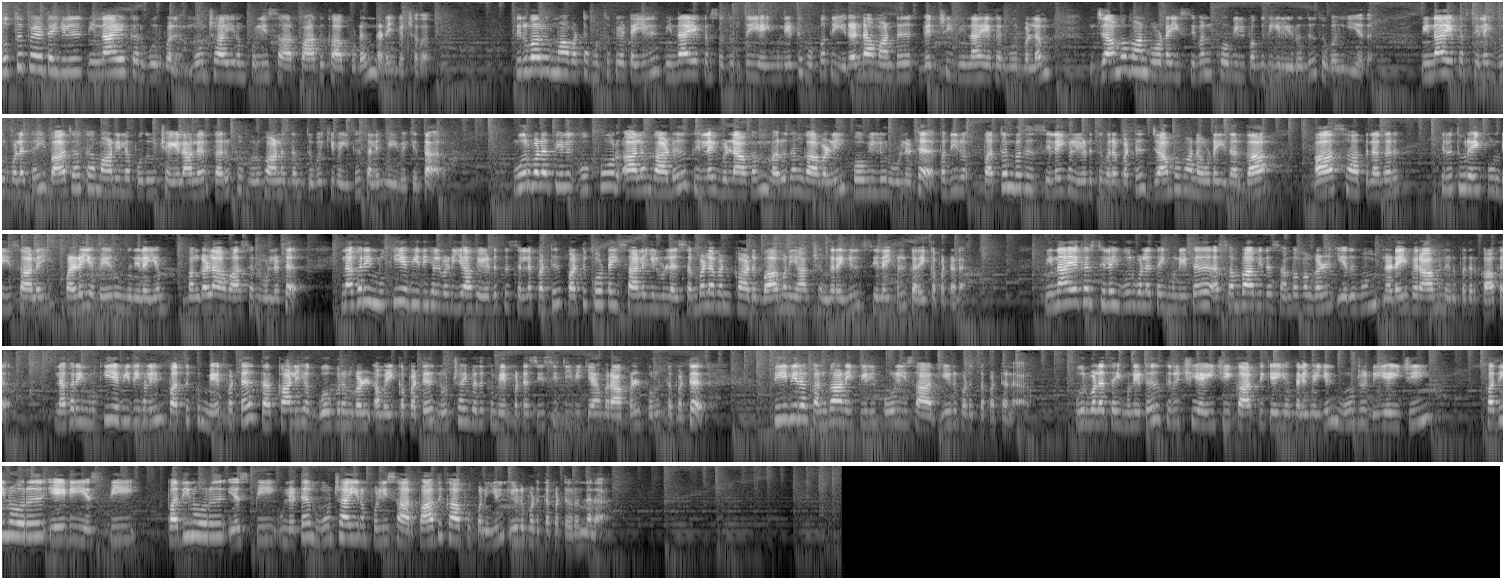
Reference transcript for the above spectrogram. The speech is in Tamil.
முத்துப்பேட்டையில் விநாயகர் ஊர்வலம் மூன்றாயிரம் போலீசார் பாதுகாப்புடன் நடைபெற்றது. திருவாரூர் மாவட்ட முத்துப்பேட்டையில் விநாயகர் சதுர்த்தியை முன்னிட்டு முப்பத்தி இரண்டாம் ஆண்டு வெற்றி விநாயகர் ஊர்வலம் ஜாம்பவான் ஓடை சிவன் கோவில் பகுதியில் இருந்து துவங்கியது. விநாயகர் சிலை ஊர்வலத்தை பாஜக மாநில பொதுச் செயலாளர் கருப்பு முருகானந்தம் துவக்கி வைத்து தலைமை வகித்தார். ஊர்வலத்தில் உப்பூர் ஆலங்காடு தில்லை விளாகம் மருதங்காவளி கோவிலூர் உள்ளிட்ட பத்தொன்பது சிலைகள் எடுத்து வரப்பட்டு ஜாம்பவானோடை தர்கா ஆசாத் நகர் திருத்துறைப்பூண்டி சாலை பழைய பேருந்து நிலையம் பங்களா வாசல் உள்ளிட்ட நகரின் முக்கிய வீதிகள் வழியாக எடுத்து செல்லப்பட்டு பட்டுக்கோட்டை சாலையில் உள்ள செம்பளவன்காடு பாமணி ஆற்றங்கரையில் சிலைகள் கரைக்கப்பட்டன. விநாயகர் சிலை ஊர்வலத்தை முன்னிட்டு அசம்பாவித சம்பவங்கள் எதுவும் நடைபெறாமல் இருப்பதற்காக நகரின் முக்கிய வீதிகளில் பத்துக்கும் மேற்பட்ட தற்காலிக கோபுரங்கள் அமைக்கப்பட்டு நூற்றி ஐம்பதுக்கும் மேற்பட்ட சிசிடிவி கேமராக்கள் பொருத்தப்பட்டு தீவிர கண்காணிப்பில் போலீசார் ஈடுபடுத்தப்பட்டனர். ஊர்வலத்தை முன்னிட்டு திருச்சி ஐஜி கார்த்திகேயன் தலைமையில் மூன்று டிஐஜி பதினோரு ஏடிஎஸ்பி பதினோரு எஸ்பி உள்ளிட்ட மூன்றாயிரம் போலீசார் பாதுகாப்பு பணியில் ஈடுபடுத்தப்பட்டிருந்தனர்.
